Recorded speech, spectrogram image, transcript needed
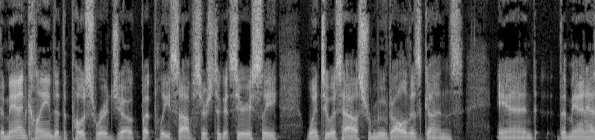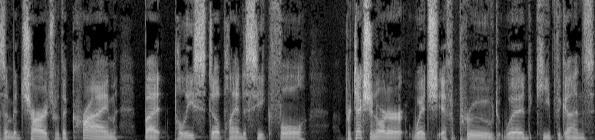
The man claimed that the posts were a joke, but police officers took it seriously, went to his house, removed all of his guns, and the man hasn't been charged with a crime, but police still plan to seek full protection order, which, if approved, would keep the guns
